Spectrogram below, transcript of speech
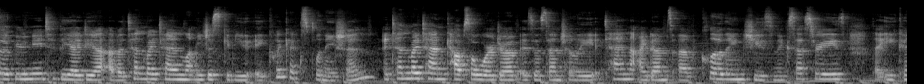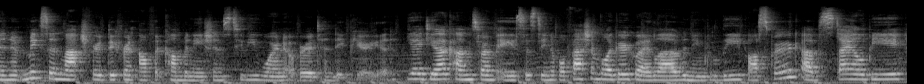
So if you're new to the idea of a 10 by 10, let me just give you a quick explanation. A 10 by 10 capsule wardrobe is essentially 10 items of clothing, shoes, and accessories that you can mix and match for different outfit combinations to be worn over a 10 day period. The idea comes from a sustainable fashion blogger who I love named Lee Vosburgh of Style Bee.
